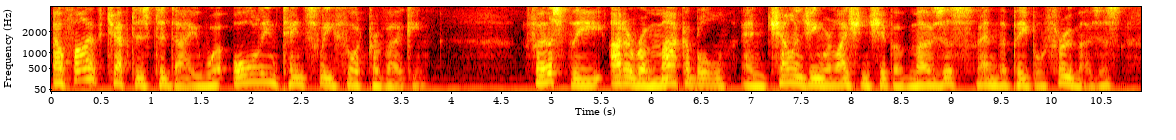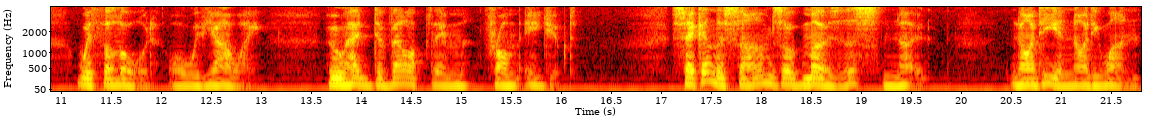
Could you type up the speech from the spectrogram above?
Our five chapters today were all intensely thought provoking. First, the utter remarkable and challenging relationship of Moses and the people through Moses with the Lord, or with Yahweh, who had developed them from Egypt. Second, the Psalms of Moses, 90 and 91,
